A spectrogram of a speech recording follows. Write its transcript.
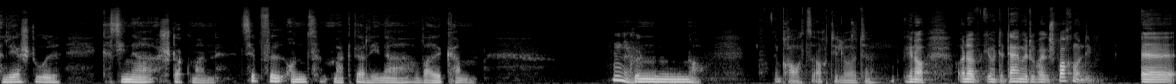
Lehrstuhl Christina Stockmann-Zipfel und Magdalena Wallkamm. Hm. Genau braucht es auch die Leute. Genau. Und da, haben wir drüber gesprochen und äh,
